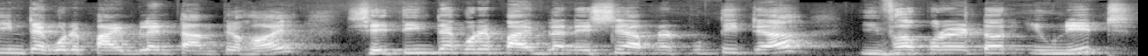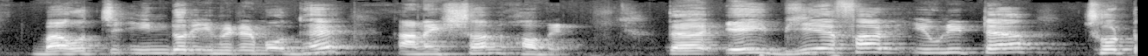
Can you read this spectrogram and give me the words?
তিনটা করে পাইপলাইন টানতে হয়। সেই তিনটা করে পাইপলাইন এসে আপনার প্রতিটা ইভাপোরেটর ইউনিট বা হচ্ছে ইনডোর ইউনিটের মধ্যে কানেকশন হবে। তা এই ভিএফআর ইউনিটটা ছোট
